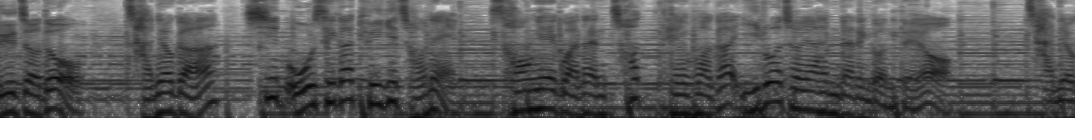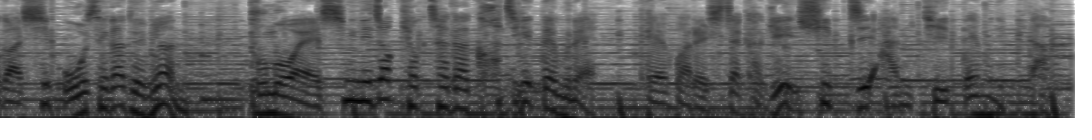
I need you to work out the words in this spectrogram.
늦어도 자녀가 15세가 되기 전에 성에 관한 첫 대화가 이루어져야 한다는 건데요. 자녀가 15세가 되면 부모와의 심리적 격차가 커지기 때문에 대화를 시작하기 쉽지 않기 때문입니다.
